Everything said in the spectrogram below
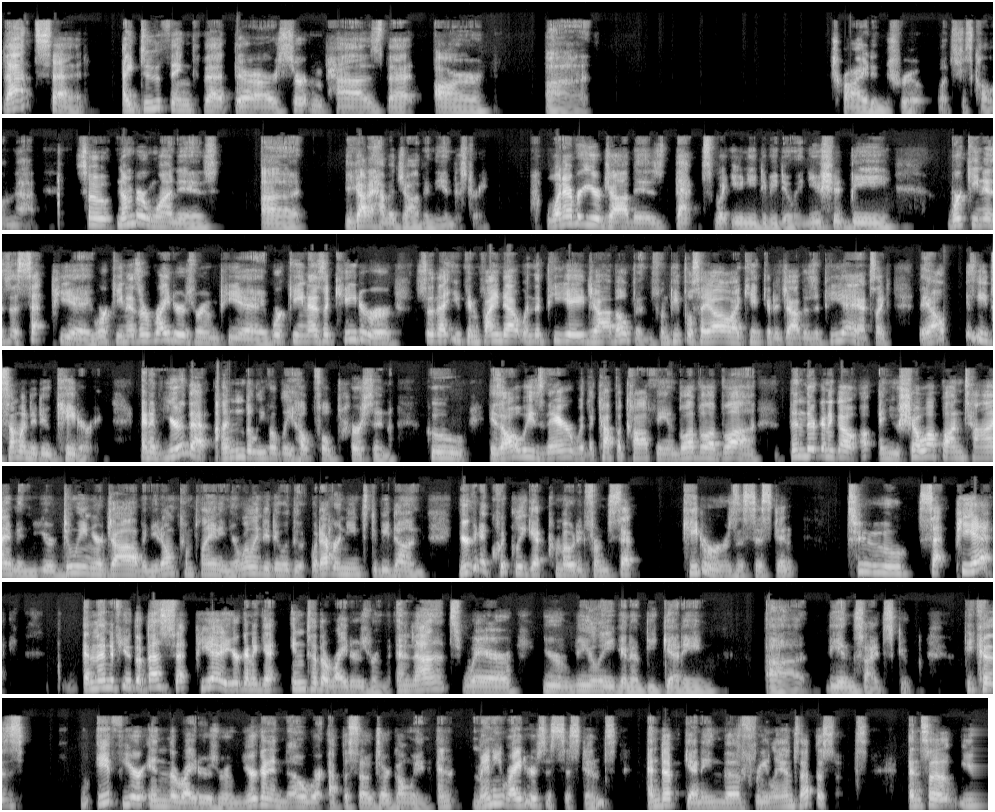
That said, I do think that there are certain paths that are uh, tried and true. Let's just call them that. So number one is uh, you got to have a job in the industry whatever your job is, that's what you need to be doing. You should be working as a set PA, working as a writer's room PA, working as a caterer so that you can find out when the PA job opens. When people say, Oh, I can't get a job as a PA, it's like they always need someone to do catering. And if you're that unbelievably helpful person who is always there with a cup of coffee and blah, blah, blah, then they're going to go, oh, and you show up on time and you're doing your job and you don't complain and you're willing to do whatever needs to be done. You're going to quickly get promoted from set caterer's assistant to set PA. And then if you're the best set PA, you're going to get into the writer's room. And that's where you're really going to be getting uh, the inside scoop. Because if you're in the writer's room, you're going to know where episodes are going. And many writers' assistants end up getting the freelance episodes. And so you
